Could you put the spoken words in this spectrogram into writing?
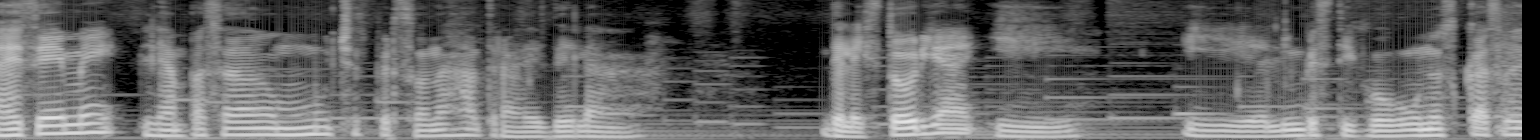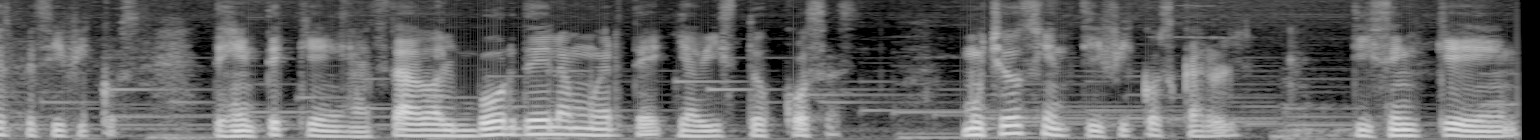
La ECM le han pasado a muchas personas a través de la, de la historia y, él investigó unos casos específicos de gente que ha estado al borde de la muerte y ha visto cosas. Muchos científicos, Carol, dicen que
